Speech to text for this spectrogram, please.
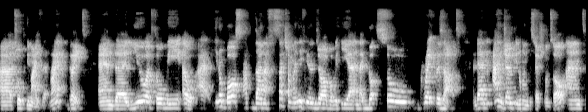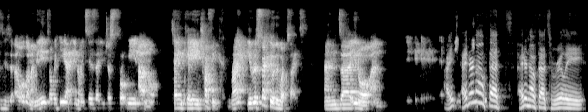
uh, to optimize them, right? Great. And uh, you have told me, oh, I, you know, boss, I've done a, such a magnificent job over here, and I got so great results. And then I'm jumping on the Search Console, and says, oh, hold on a minute, over here, you know, it says that you just brought me, I don't know, 10k traffic, right? Irrespective of the website. And uh, you know, and I, I don't know if that's I don't know if that's really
